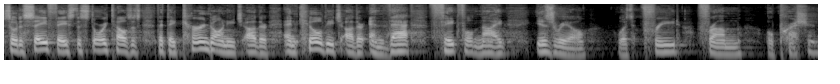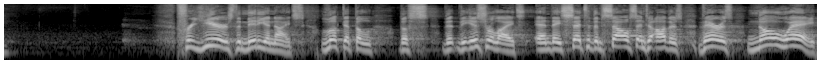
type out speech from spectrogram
So, to save face, the story tells us that they turned on each other and killed each other. And that fateful night, Israel was freed from oppression. For years, the Midianites looked at the the, the, the, Israelites and they said to themselves and to others, There is no way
